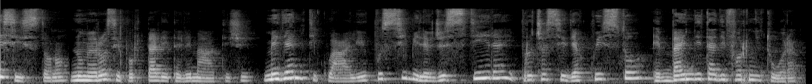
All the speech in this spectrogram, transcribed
Esistono numerosi portali telematici mediante i quali è possibile gestire i processi di acquisto e vendita di forniture.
